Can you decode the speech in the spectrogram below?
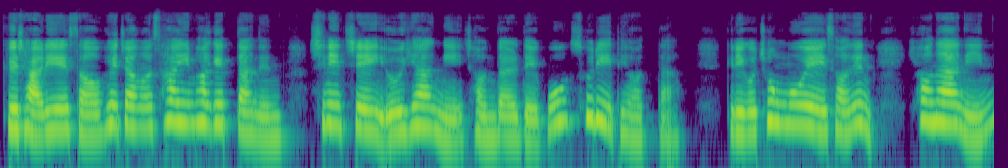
그 자리에서 회장을 사임하겠다는 신이치의 의향이 전달되고 수리되었다. 그리고 총무회에서는 현안인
